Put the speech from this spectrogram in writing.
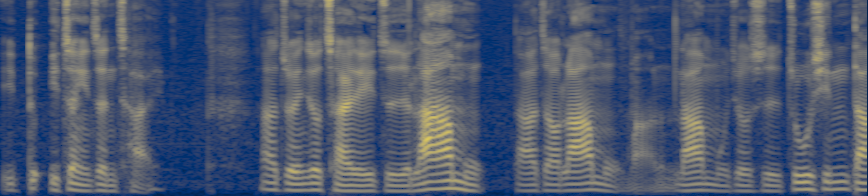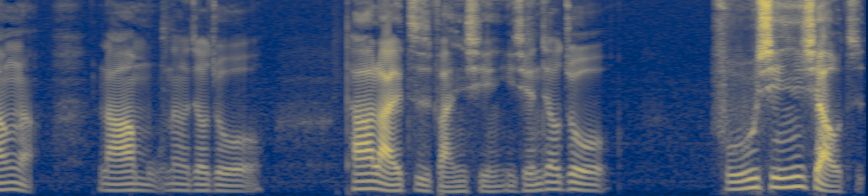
一对一阵一阵拆。那昨天就拆了一只拉姆，大家知道拉姆嘛？拉姆就是朱新当啊，拉姆那个叫做他来自繁星，以前叫做福星小子，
